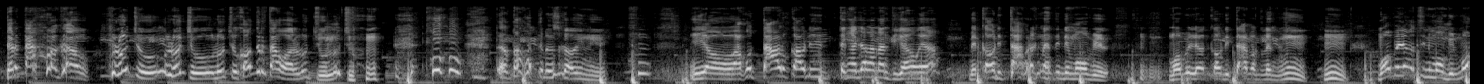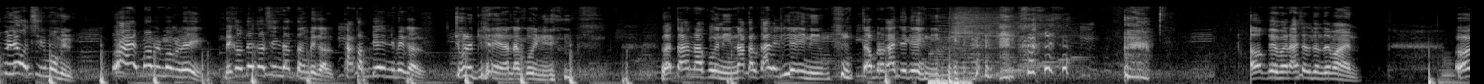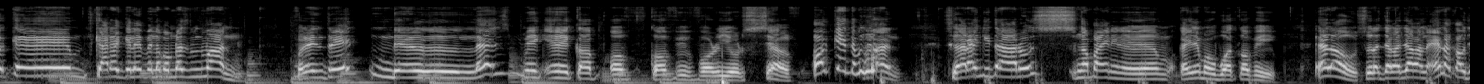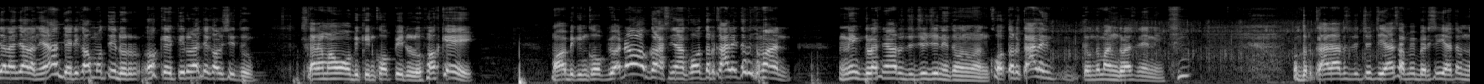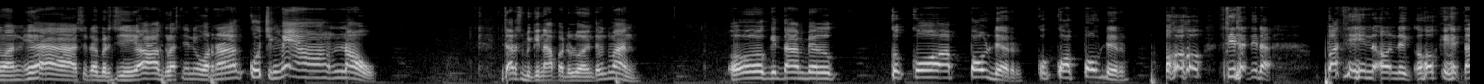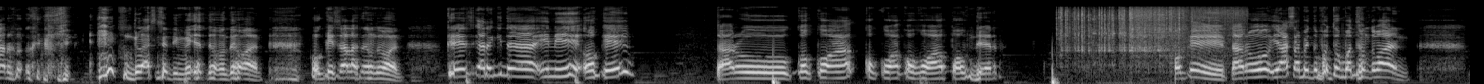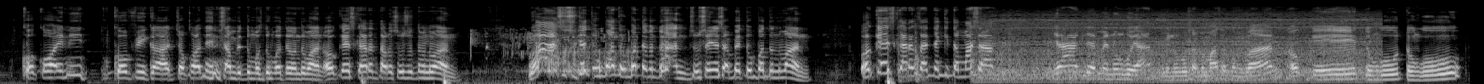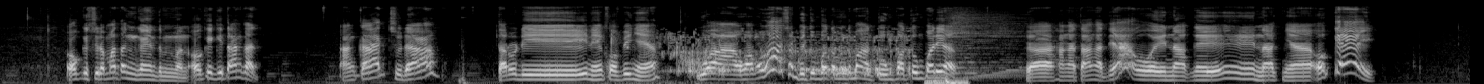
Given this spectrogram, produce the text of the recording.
Tertawa kau. Lucu lucu lucu. Kau tertawa lucu lucu. Tertawa terus kau ini Yo, aku taruh kau di tengah jalan nanti kau ya. Biar kau ditabrak nanti di mobil. mobil lewat kau ditabrak nanti. Hmm, hmm. Mobil lewat sini mobil, mobil lewat sini mobil. Wah, mobil mobil, eh. Begal begal sini datang begal. Tangkap dia ini begal. Culik dia anakku ini. Gak tahan aku ini, nakal kali dia ini. Tabrak aja dia ini. Oke, berhasil teman-teman. Oke, sekarang ke level 18 teman-teman. Trade, let's make a cup of coffee for yourself. Oke teman-teman, sekarang kita harus ngapain ini? Kayaknya mau buat kopi. Hello, sudah jalan-jalan. Enak kau jalan-jalan ya. Jadi kamu tidur. Oke, tidur aja kau situ. Sekarang mau bikin kopi dulu. Oke. Mau bikin kopi. Aduh, gelasnya kotor kali teman-teman. Ini gelasnya harus dicuci nih teman-teman. Kotor kali teman-teman gelasnya nih. Untuk kalian harus dicuci ya sampai bersih ya teman-teman. Ya sudah bersih. Ya gelasnya ini warna kucing meong. No. Kita harus bikin apa dulu teman-teman? Oh kita ambil cocoa powder. Cocoa powder. Oh tidak tidak. Patin on the. Oke taruh gelasnya di meja teman-teman. Oke salah teman-teman. Oke sekarang kita ini oke. Taruh cocoa cocoa cocoa powder. Oke, taruh ya sampai tumpah-tumpah teman-teman. Koko ini kopi kah? Coklat ini sampai tumpah-tumpah teman-teman. Oke, sekarang taruh susu teman-teman. Wah, susunya tumpah-tumpah teman-teman. Susunya sampai tumpah teman-teman. Oke, sekarang saatnya kita masak. Ya, kita menunggu ya. Menunggu sampai masak teman-teman. Oke, tunggu, tunggu. Oke, sudah matang kayaknya teman-teman. Oke, kita angkat. Angkat, sudah. Taruh di ini kopinya ya. Wah, wah, wah, sampai tumpah teman-teman. Tumpah-tumpah dia. Ya, hangat-hangat ya. Oh, enaknya, enaknya. Oke. Okay.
